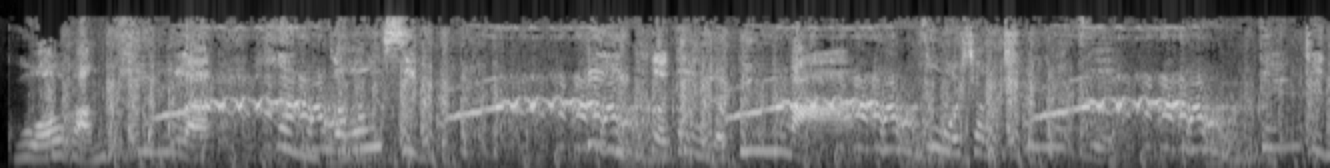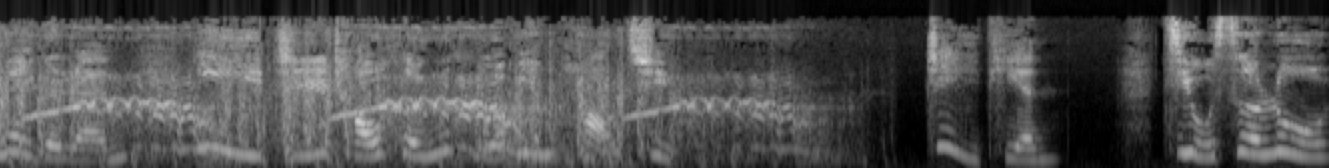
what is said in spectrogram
国王听了很高兴，立刻带了兵马，坐上车子，个人一直朝恒河边跑去。这一天。九色鹿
